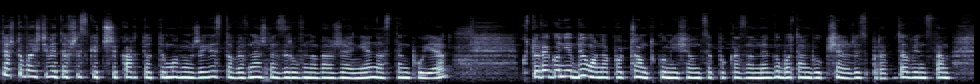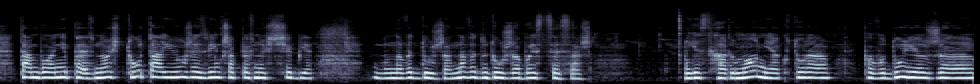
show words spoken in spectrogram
też tu właściwie te wszystkie trzy karty o tym mówią, że jest to wewnętrzne zrównoważenie, następuje którego nie było na początku miesiąca pokazanego, bo tam był księżyc, prawda, więc tam, tam była niepewność. Tutaj już jest większa pewność siebie, no nawet duża, nawet duża, bo jest cesarz jest harmonia, która powoduje, że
